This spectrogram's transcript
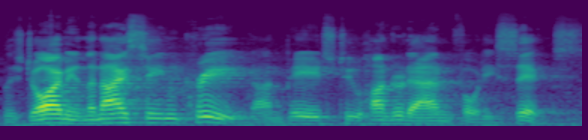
Please join me in the Nicene Creed on page 246.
